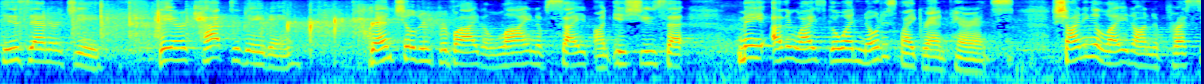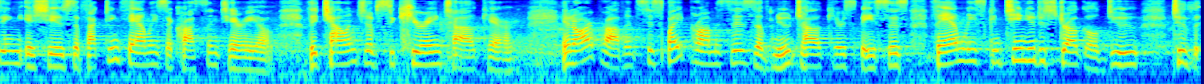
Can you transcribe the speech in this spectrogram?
his energy, they are captivating. Grandchildren provide a line of sight on issues that may otherwise go unnoticed by grandparents, shining a light on the pressing issues affecting families across Ontario, the challenge of securing childcare. In our province, despite promises of new childcare spaces, families continue to struggle due to the,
